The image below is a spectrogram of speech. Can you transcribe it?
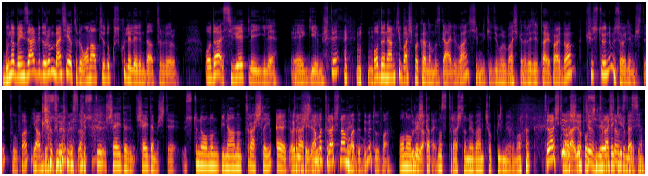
Buna benzer bir durum ben şey hatırlıyorum 16 9 kulelerinde hatırlıyorum. O da silüetle ilgili e, girmişti. o dönemki başbakanımız galiba. Şimdiki Cumhurbaşkanı Recep Tayyip Erdoğan küstüğünü mü söylemişti Tufan? Yanlış hatırlamıyorsam. Küstü şey dedi, şey demişti. Üstüne onun binanın tıraşlayıp Evet öyle bir şeydi ama tıraşlanmadı Evet. değil mi Tufan? 10-15 Duruyor. kat nasıl tıraşlanıyor ben çok bilmiyorum ama Tıraşlıyorlar yok canım tıraşlamak girmesin. istersen.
